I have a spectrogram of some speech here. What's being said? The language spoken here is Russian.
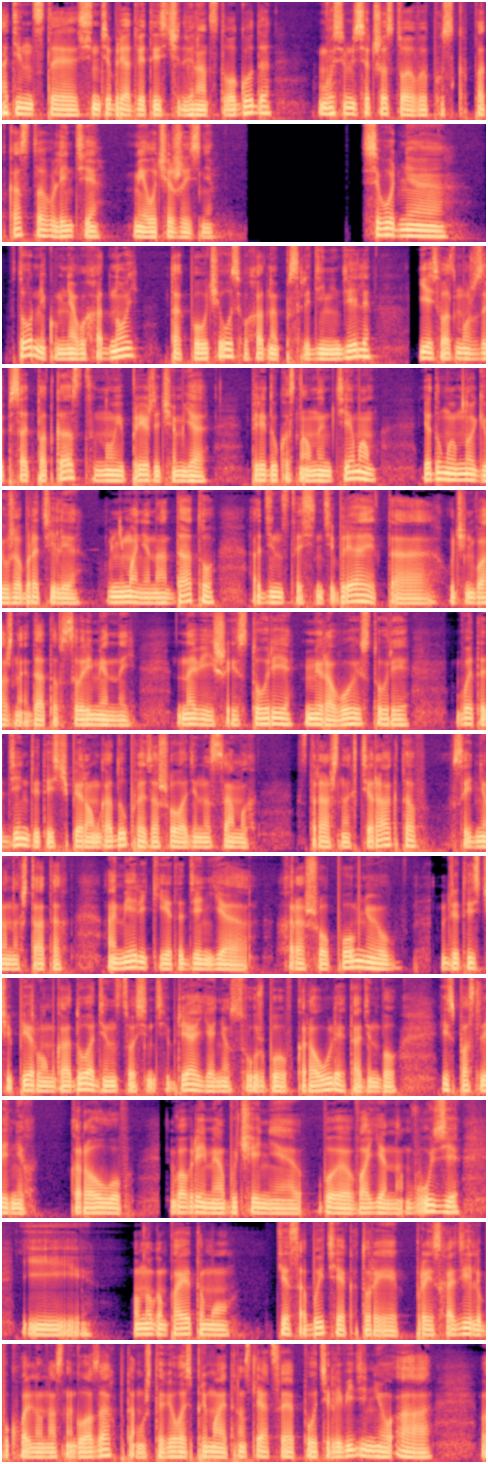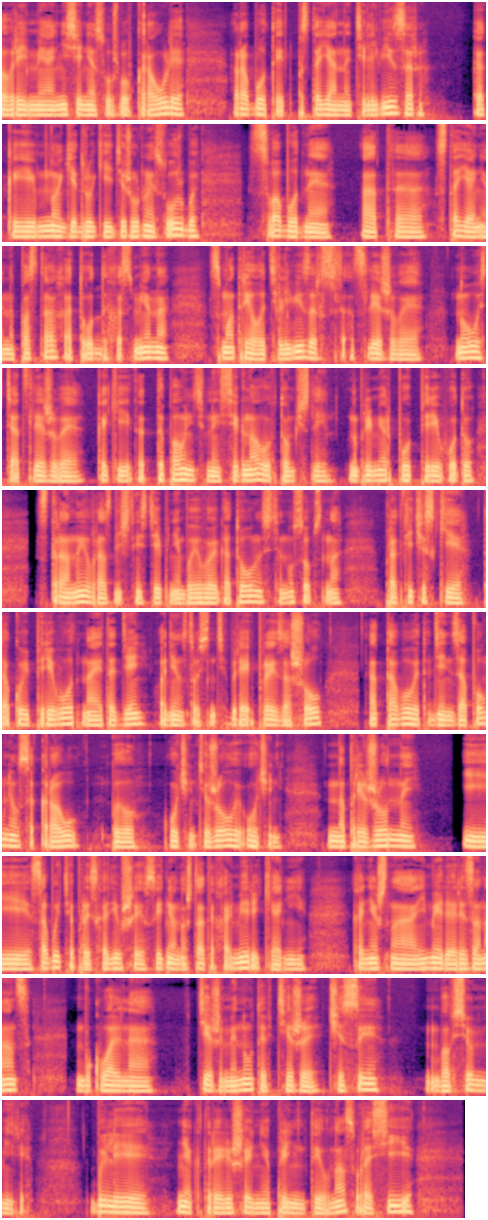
11 сентября 2012 года, 86 выпуск подкаста в ленте «Мелочи жизни». Сегодня вторник, у меня выходной, так получилось, выходной посреди недели. Есть возможность записать подкаст, но и прежде чем я перейду к основным темам, я думаю, многие уже обратили внимание на дату 11 сентября. Это очень важная дата в современной новейшей истории, мировой истории – в этот день, в 2001 году, произошел один из самых страшных терактов в Соединенных Штатах Америки. Этот день я хорошо помню. В 2001 году, 11 сентября, я нес службу в карауле. Это один был из последних караулов во время обучения в военном вузе. И во многом поэтому те события, которые происходили буквально у нас на глазах, потому что велась прямая трансляция по телевидению, а во время несения службы в карауле работает постоянно телевизор, как и многие другие дежурные службы, свободные от э, стояния на постах, от отдыха смена, смотрела телевизор, отслеживая новости, отслеживая какие-то дополнительные сигналы, в том числе, например, по переводу страны в различной степени боевой готовности. Ну, собственно, практически такой перевод на этот день, 11 сентября, и произошел – от того этот день запомнился. Караул был очень тяжелый, очень напряженный. И события, происходившие в Соединенных Штатах Америки, они, конечно, имели резонанс буквально в те же минуты, в те же часы во всем мире. Были некоторые решения, принятые у нас в России,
